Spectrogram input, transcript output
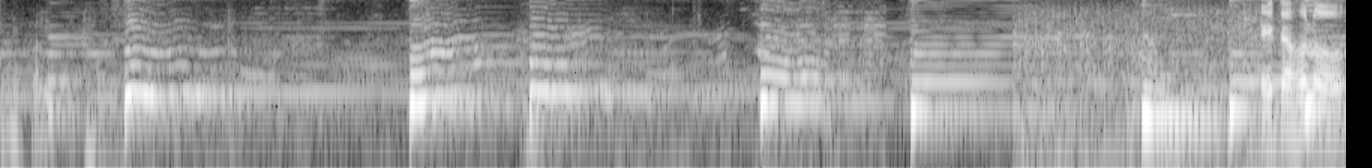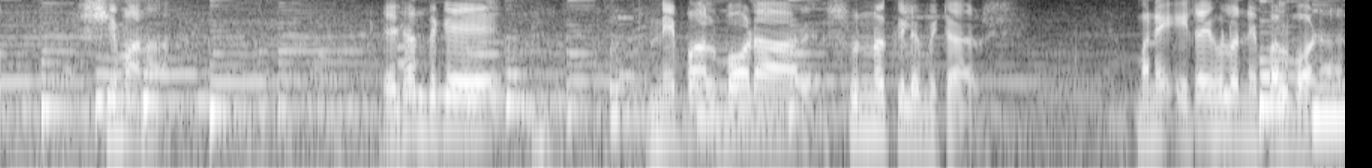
দেখতে নেপাল এটা হলো সীমানা। এখান থেকে নেপাল বর্ডার শূন্য কিলোমিটার। মানে এটাই হলো নেপাল বর্ডার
